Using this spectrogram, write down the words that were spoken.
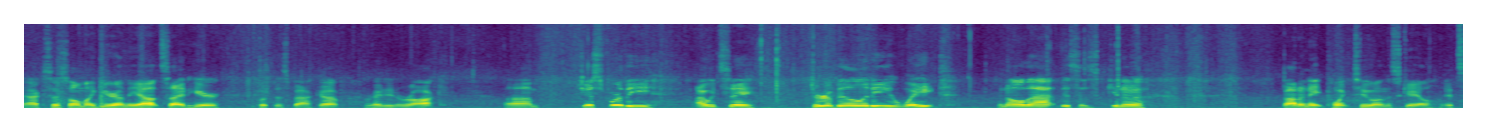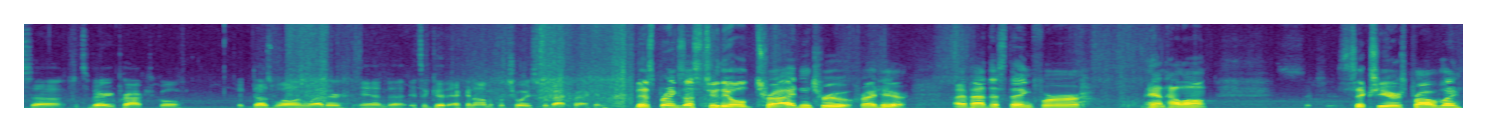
access all my gear on the outside here, put this back up, ready to rock. Um, just for the, I would say, durability, weight, and all that, this is gonna about an 8.2 on the scale. It's uh, it's very practical. It does well in weather, and uh, it's a good economical choice for backpacking. This brings us to the old tried and true right here. I've had this thing for, man, how long? Six years. Six years probably.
